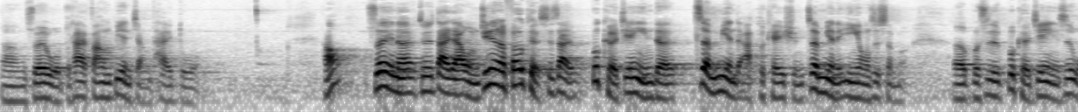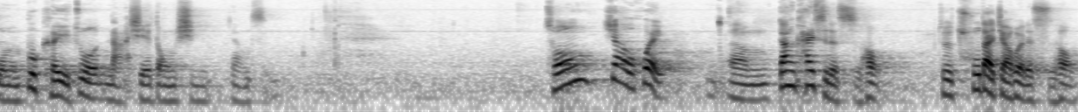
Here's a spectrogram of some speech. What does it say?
嗯，所以我不太方便讲太多。好，所以呢，就是大家，我们今天的 focus 是在不可兼营的正面的 application，正面的应用是什么，而不是不可兼营是我们不可以做哪些东西这样子。从教会，嗯，刚开始的时候，就是初代教会的时候，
